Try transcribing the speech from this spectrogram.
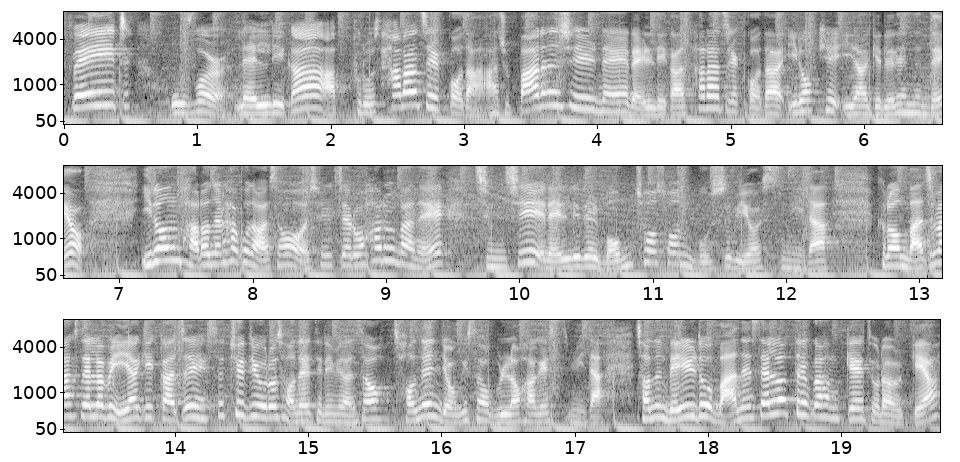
fade over, 랠리가 앞으로 사라질 거다. 아주 빠른 시일 내에 랠리가 사라질 거다 이렇게 이야기를 했는데요. 이런 발언을 하고 나서 실제로 하루 만에 증시 랠리를 멈춰선 모습이었습니다. 그럼 마지막 셀럽의 이야기까지 스튜디오로 전해드리면서 저는 여기서 물러가겠습니다. 저는 내일도 많은 셀럽들과 함께 돌아올게요.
